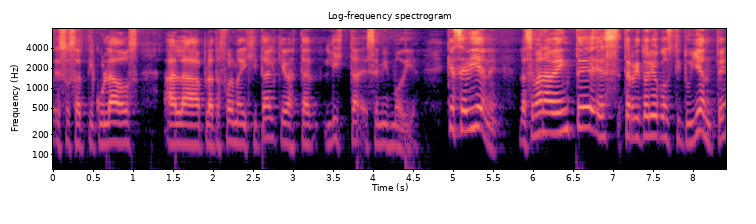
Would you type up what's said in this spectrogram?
esos articulados a la plataforma digital que va a estar lista ese mismo día. ¿Qué se viene? La semana 20 es territorio constituyente.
